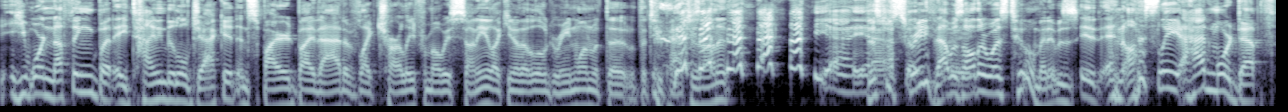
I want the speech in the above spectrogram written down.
He wore nothing but a tiny little jacket inspired by that of like Charlie from Always Sunny, like you know that little green one with the with the two patches on it. yeah, yeah. this was Screeth. That was all there was to him, and it was it. And honestly, I had more depth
